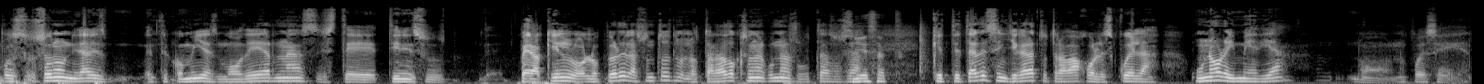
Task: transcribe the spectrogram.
Pues son unidades, entre comillas, modernas, este, tienen su... Pero aquí lo, peor del asunto es lo, tardado que son algunas rutas, o sea, que te tardes en llegar a tu trabajo, a la escuela, una hora y media, no, no puede ser.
